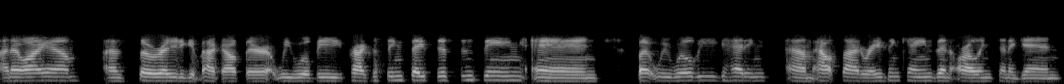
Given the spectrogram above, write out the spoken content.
I know I am. I'm so ready to get back out there. We will be practicing safe distancing and but we will be heading um, outside Raising Canes in Arlington again.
